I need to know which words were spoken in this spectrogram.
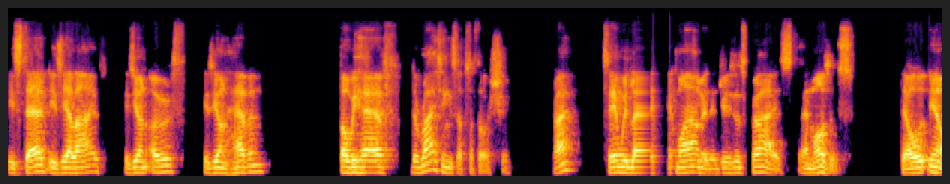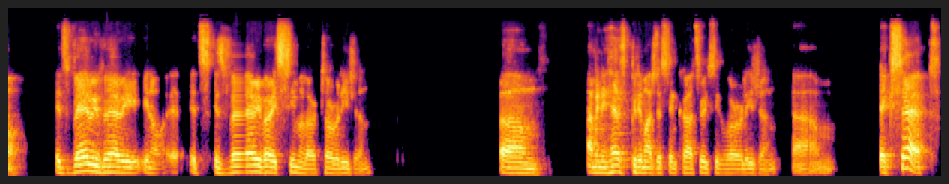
He's dead? Is he alive? Is he on earth? Is he on heaven? But we have the writings of Satoshi, right? Same with like Muhammad and Jesus Christ and Moses. They all, you know, it's very, very, you know, it's it's very, very similar to religion. Um, I mean, it has pretty much the same characteristic of a religion. Um, except,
